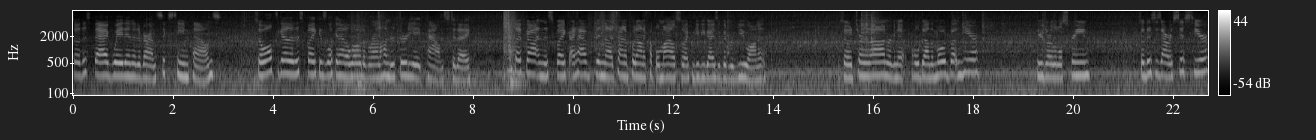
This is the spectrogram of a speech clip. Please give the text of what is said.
So this bag weighed in at around 16 pounds. So altogether this bike is looking at a load of around 138 pounds today. Since I've gotten this bike, I have been uh, trying to put on a couple miles so I can give you guys a good review on it. So to turn it on, we're gonna hold down the mode button here Here's our little screen. So this is our assist here.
